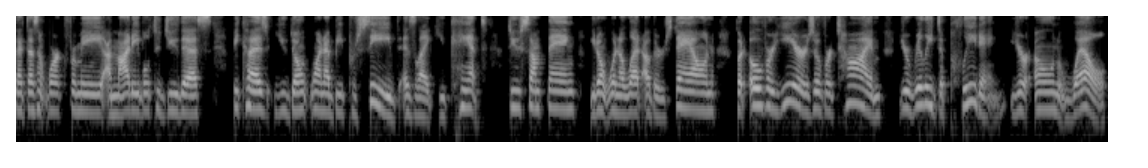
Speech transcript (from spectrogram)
That doesn't work for me. I'm not able to do this because you don't want to be perceived as like you can't do something, you don't want to let others down. But over years, over time, you're really depleting your own well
